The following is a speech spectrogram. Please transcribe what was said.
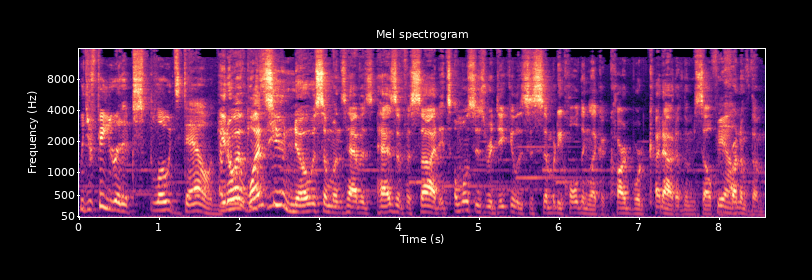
with your finger, it explodes down. You know what? Once see you know someone's have a, has a facade, it's almost as ridiculous as somebody holding like a cardboard cutout of themselves in Yeah. front of them.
